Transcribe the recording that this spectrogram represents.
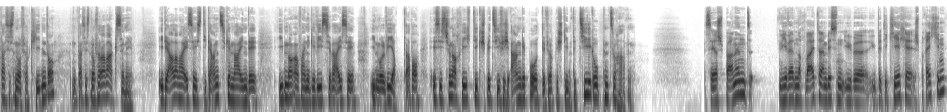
das ist nur für Kinder und das ist nur für Erwachsene. Idealerweise ist die ganze Gemeinde immer auf eine gewisse Weise involviert. Aber es ist schon auch wichtig, spezifische Angebote für bestimmte Zielgruppen zu haben. Sehr spannend. Wir werden noch weiter ein bisschen über, über die Kirche sprechen.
